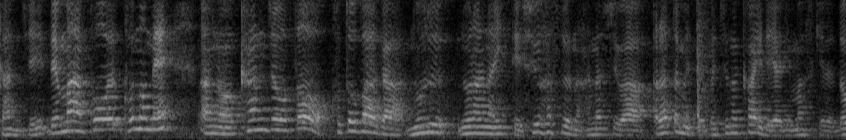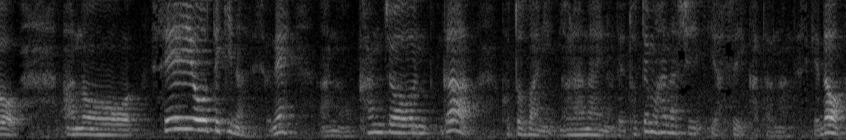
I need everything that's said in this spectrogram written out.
感じ。でまあこうこのねあの感情と言葉が乗る乗らないっていう周波数の話は改めて別の回でやりますけれどあの西洋的なんですよね。あの感情が言葉に乗らないのでとても話しやすい方なんですけど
